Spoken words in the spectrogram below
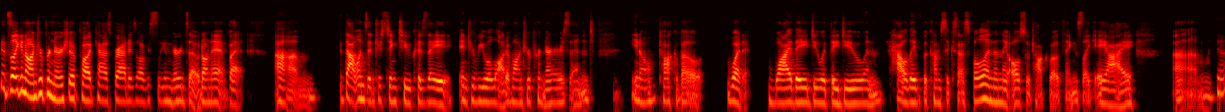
it's like an entrepreneurship podcast. Brad is obviously nerds out on it, but um that one's interesting too because they interview a lot of entrepreneurs and you know talk about what why they do what they do and how they've become successful and then they also talk about things like AI um yeah.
